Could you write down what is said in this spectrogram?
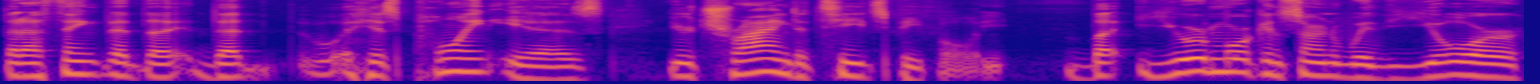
But I think that the that his point is you're trying to teach people, but you're more concerned with your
